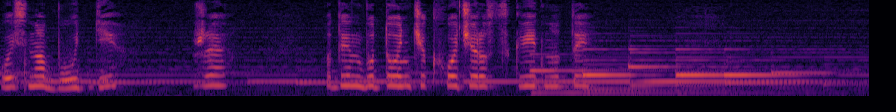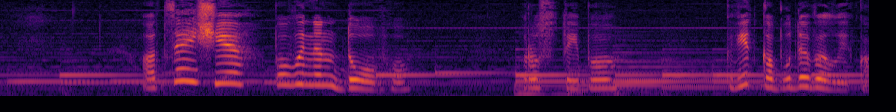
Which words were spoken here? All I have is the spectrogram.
Ось на Будді вже один бутончик хоче розквітнути. А цей ще повинен довго рости, бо квітка буде велика.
